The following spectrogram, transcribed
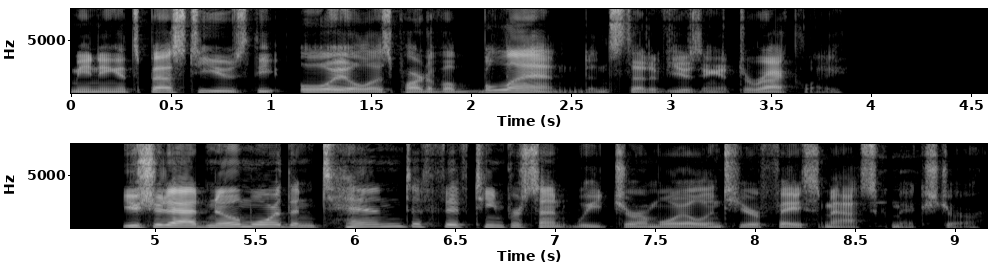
meaning it's best to use the oil as part of a blend instead of using it directly. You should add no more than 10 to 15% wheat germ oil into your face mask mixture.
